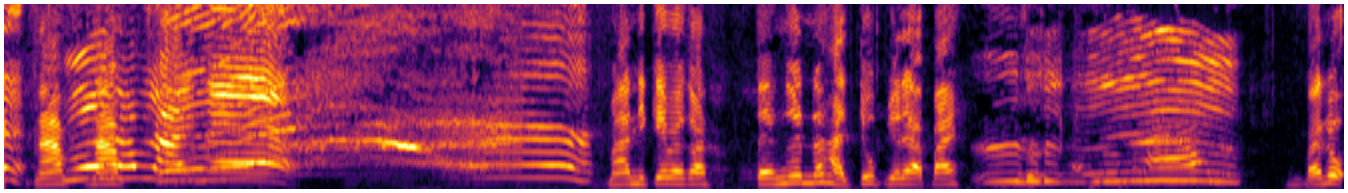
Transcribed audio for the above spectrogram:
ะนับนับไหนแม่มานี่เก็บไว้ก่อน แต่เงินนะหาจุ๊บอยู่แล้วไปไปลูก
